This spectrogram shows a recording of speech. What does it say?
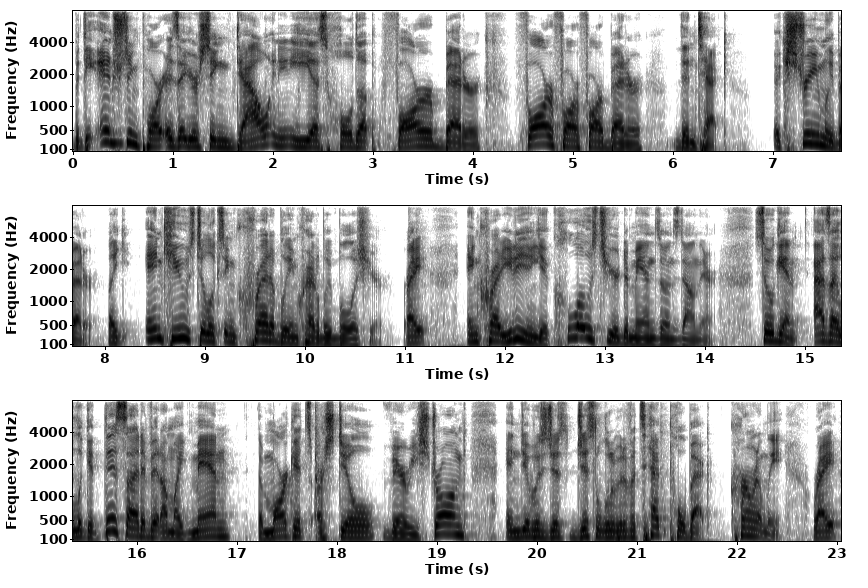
But the interesting part is that you're seeing Dow and ES hold up far better, far, far, far better than tech. Extremely better. Like NQ still looks incredibly, incredibly bullish here, right? incredible. You didn't even get close to your demand zones down there. So again, as I look at this side of it, I'm like, man, the markets are still very strong, and it was just just a little bit of a tech pullback currently, right?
